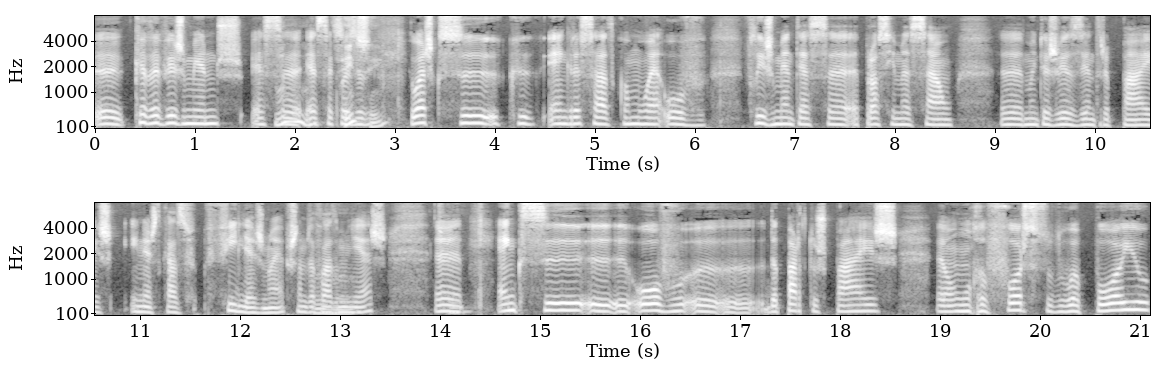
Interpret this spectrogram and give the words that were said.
Uh, cada vez menos essa, hum, essa coisa. Sim, sim. Eu acho que, se, que é engraçado como é, houve, felizmente, essa aproximação uh, muitas vezes entre pais e, neste caso, filhas, não é? Porque estamos a falar uhum. de mulheres, uh, em que se houve, da parte dos pais, um reforço do apoio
